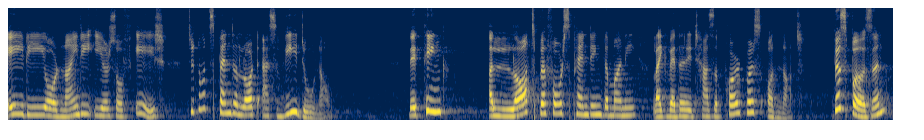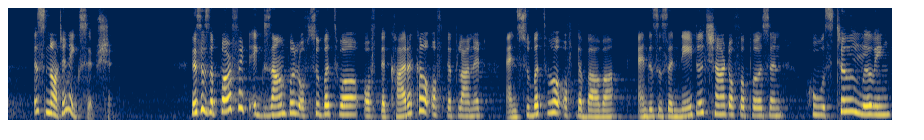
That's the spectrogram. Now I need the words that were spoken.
80 or 90 years of age, do not spend a lot as we do now. They think a lot before spending the money, like whether it has a purpose or not. This person is not an exception. This is a perfect example of Subhatva of the Karaka of the planet and Subhatva of the Bhava and this is a natal chart of a person who is still living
